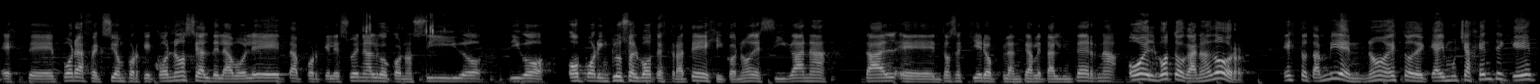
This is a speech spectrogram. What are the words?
este, por afección, porque conoce al de la boleta, porque le suena algo conocido, digo, o por incluso el voto estratégico, ¿no? De si gana tal, eh, entonces quiero plantearle tal interna, o el voto ganador. Esto también, ¿no? Esto de que hay mucha gente que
